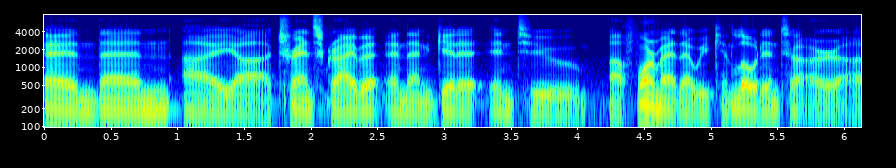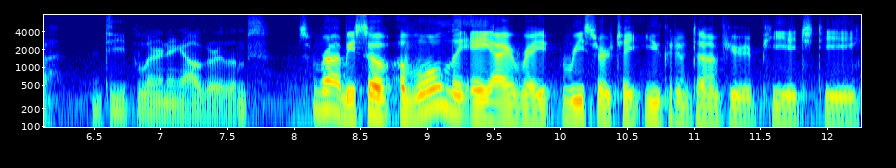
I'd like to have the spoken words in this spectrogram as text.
and then i uh, transcribe it and then get it into a format that we can load into our uh, deep learning algorithms. So robbie so of all the ai re- research that you could have done for your phd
